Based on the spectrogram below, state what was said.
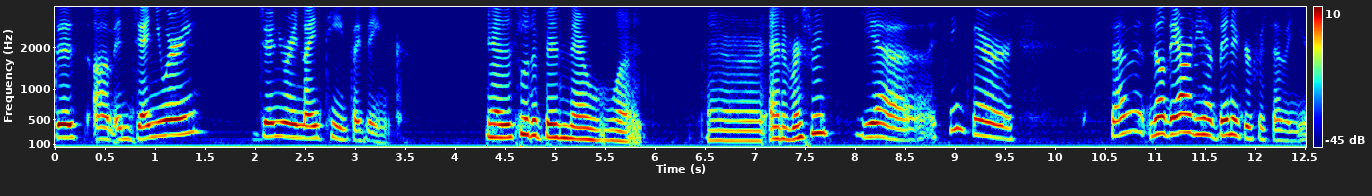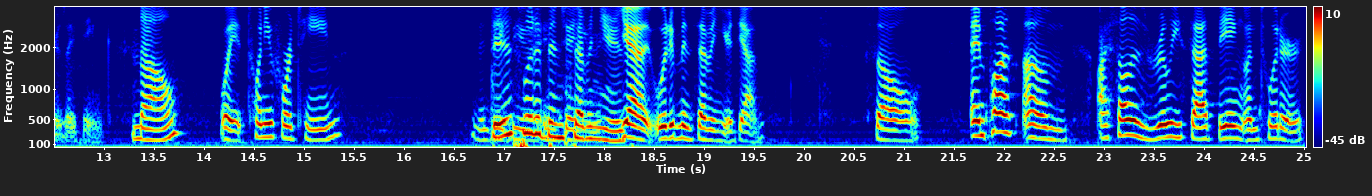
this um in January, January 19th. I think. Yeah, this would have been their what? Their anniversary? Yeah, I think they're seven. No, they already have been a group for seven years. I think. No. Wait, 2014. This would have been seven years. Yeah, it would have been seven years. Yeah. So, and plus, um, I saw this really sad thing on Twitter,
